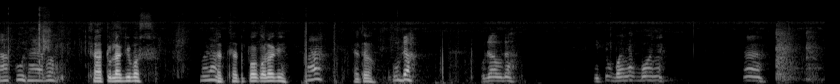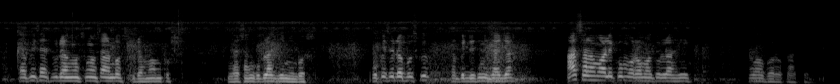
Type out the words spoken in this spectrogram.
Ngaku saya bos. Satu lagi bos. Mana? Satu, satu pokok lagi. Hah? Itu. Udah, udah, udah. Itu banyak buahnya. Nah, tapi saya sudah ngos-ngosan bos, sudah mampus. Nggak sanggup lagi nih bos. Oke sudah bosku, sampai di sini saja. Assalamualaikum warahmatullahi wabarakatuh.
